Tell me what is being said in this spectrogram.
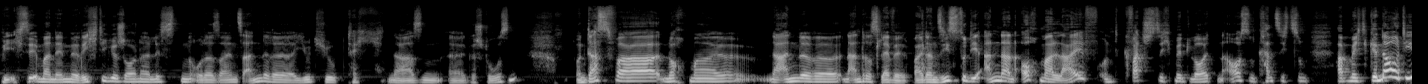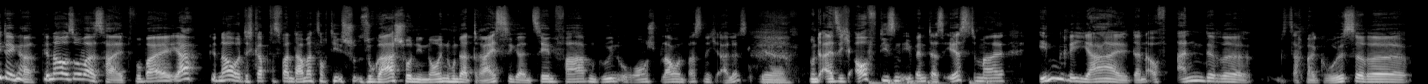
wie ich sie immer nenne, richtige Journalisten oder seien es andere YouTube-Tech-Nasen äh, gestoßen. Und das war nochmal eine andere, ein anderes Level, weil dann siehst du die anderen auch mal live und quatscht sich mit Leuten aus und kannst sich zum, hab mich, genau die Dinger, genau sowas halt. Wobei, ja, genau, ich glaube, das waren damals noch die, sogar schon die 930er in zehn Farben, grün, orange, blau und was nicht alles. Yeah. Und als ich auf diesem Event das erste Mal in real dann auf andere, sag mal, größere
